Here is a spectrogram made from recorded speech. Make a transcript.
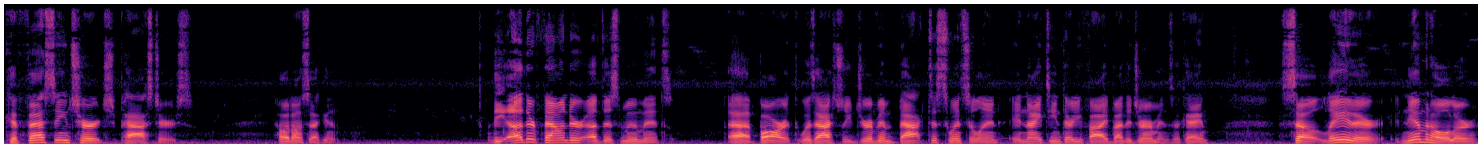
confessing church pastors. Hold on a second. The other founder of this movement, uh, Barth, was actually driven back to Switzerland in 1935 by the Germans, okay? So later, Niemöller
